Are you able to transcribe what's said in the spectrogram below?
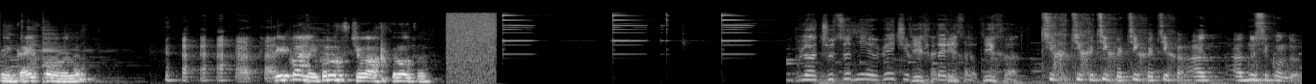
И кайфово, да? Прикольно, круто, чувак, круто. Бля, что сегодня вечер Тихо, тихо, гитаристов? тихо. Тихо, тихо, тихо, тихо, тихо. Од- одну секунду.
